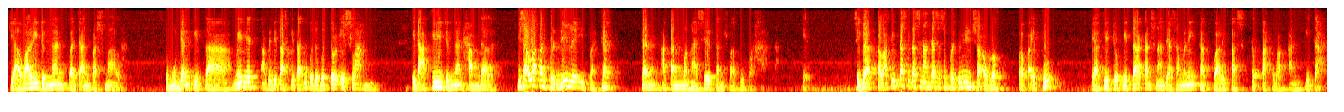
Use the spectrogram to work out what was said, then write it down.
Diawali dengan bacaan basmalah. Kemudian kita menit aktivitas kita itu betul-betul islami. Kita akhiri dengan hamdalah. Insya Allah akan bernilai ibadah dan akan menghasilkan suatu pahala. Ya. Sehingga kalau aktivitas kita senantiasa seperti ini, insya Allah Bapak Ibu ya hidup kita akan senantiasa meningkat kualitas ketakwaan kita.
